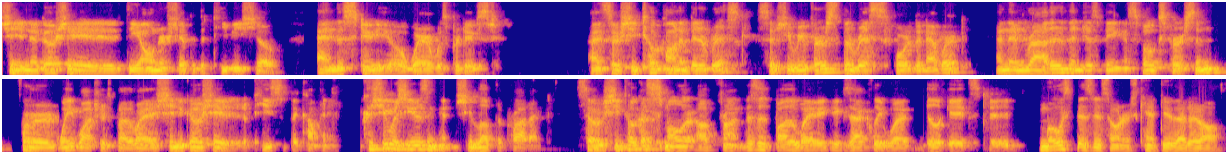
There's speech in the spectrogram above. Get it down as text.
She negotiated the ownership of the TV show and the studio where it was produced. And so she took on a bit of risk. So she reversed the risk for the network and then rather than just being a spokesperson for Weight Watchers, by the way, she negotiated a piece of the company because she was using it and she loved the product. So she took a smaller upfront. This is, by the way, exactly what Bill Gates did. Most business owners can't do that at all.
